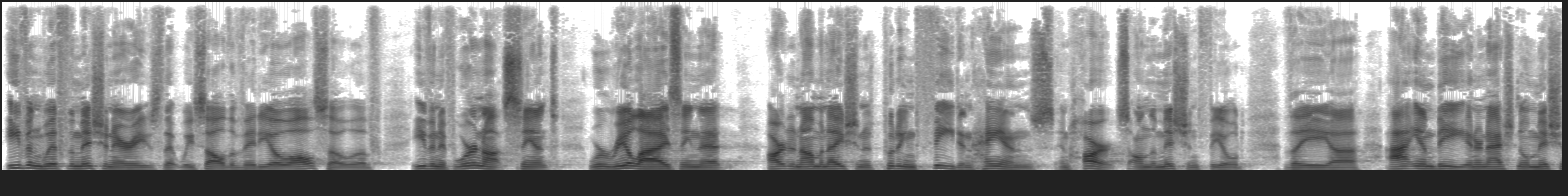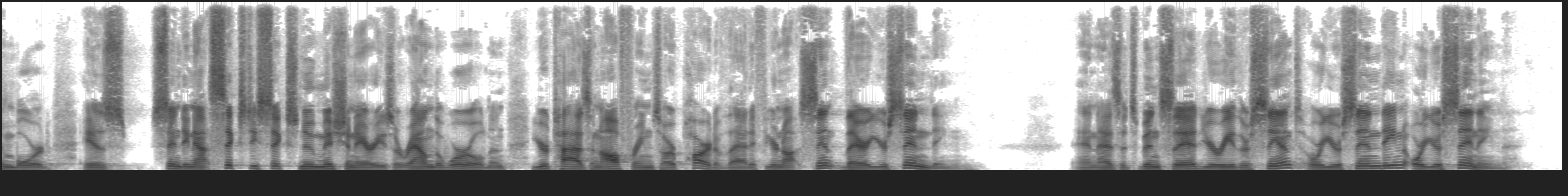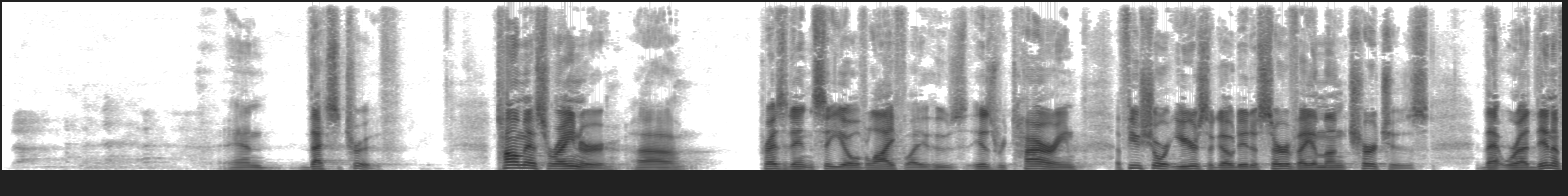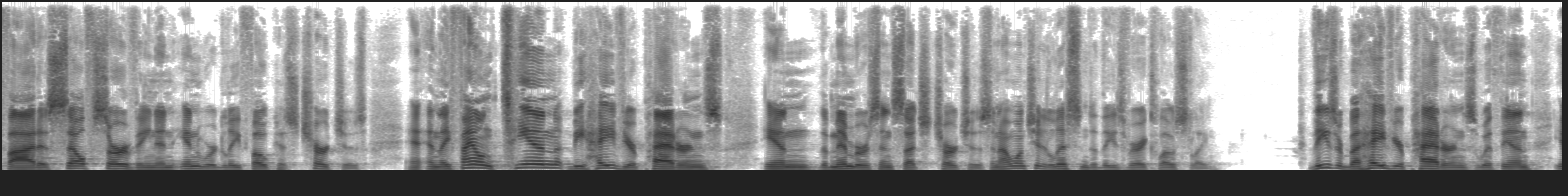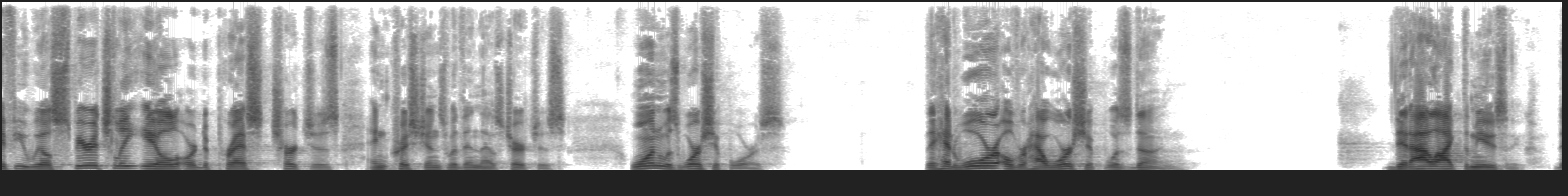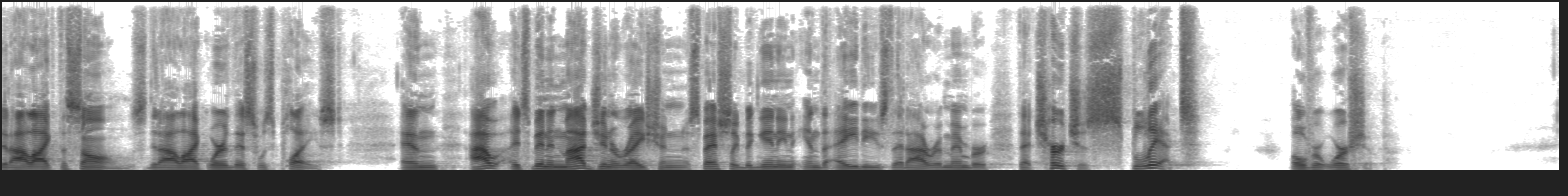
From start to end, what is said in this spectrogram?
even with the missionaries that we saw the video also of, even if we're not sent, we're realizing that our denomination is putting feet and hands and hearts on the mission field. The uh, IMB, International Mission Board, is sending out 66 new missionaries around the world, and your tithes and offerings are part of that. If you're not sent there, you're sending. And as it's been said, you're either sent or you're sending or you're sinning. And that's the truth. Thomas Rainer, uh, president and CEO of Lifeway, who is retiring, a few short years ago did a survey among churches that were identified as self serving and inwardly focused churches. And they found 10 behavior patterns in the members in such churches. And I want you to listen to these very closely. These are behavior patterns within, if you will, spiritually ill or depressed churches and Christians within those churches. One was worship wars. They had war over how worship was done. Did I like the music? Did I like the songs? Did I like where this was placed? And I, it's been in my generation, especially beginning in the 80s, that I remember that churches split over worship.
